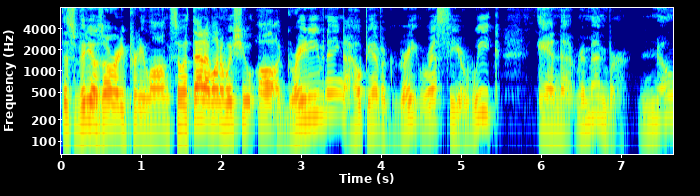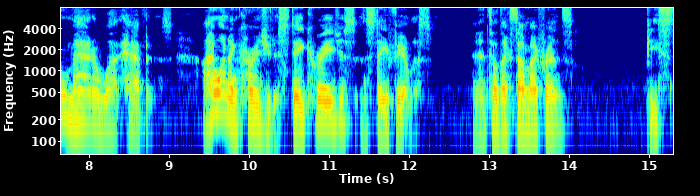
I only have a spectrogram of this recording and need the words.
this video is already pretty long. So with that, I want to wish you all a great evening. I hope you have a great rest of your week. And uh, remember, no matter what happens, I want to encourage you to stay courageous and stay fearless. And until next time, my friends, Peace.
